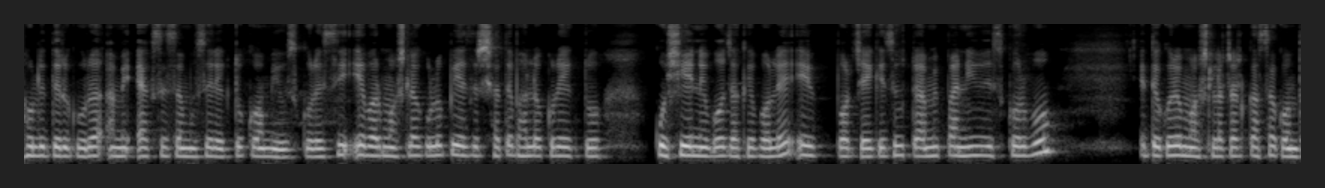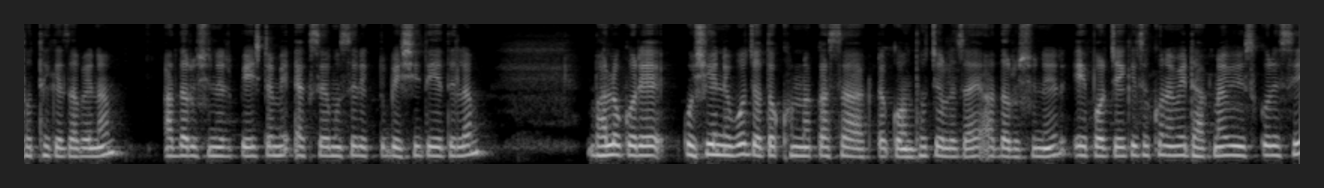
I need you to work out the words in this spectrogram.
হলুদের গুঁড়া আমি এক চা চামচের একটু কম ইউজ করেছি। এবার মশলাগুলো পেঁয়াজের সাথে ভালো করে একটু কষিয়ে নেব, যাকে বলে। এই পর্যায়ে কিছুটা আমি পানি ইউজ করব। এতে করে মশলাটার কাঁচা গন্ধ থেকে যাবে না। আদা রসুনের পেস্ট আমি এক চামচের একটু বেশি দিয়ে দিলাম। ভালো করে কষিয়ে নেব যতক্ষণ না কাঁচা একটা গন্ধ চলে যায় আদা রসুনের। এই পর্যায়ে কিছুক্ষণ আমি ঢাকনা ইউজ করেছি।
